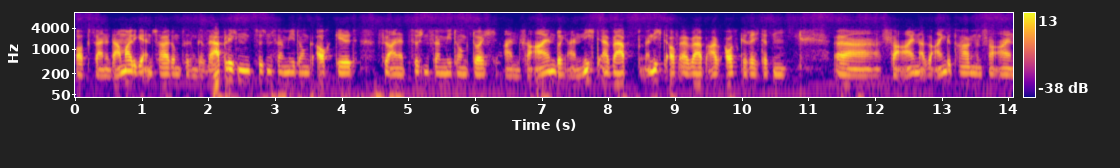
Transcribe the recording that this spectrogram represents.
ob seine damalige Entscheidung zu dem gewerblichen Zwischenvermietung auch gilt für eine Zwischenvermietung durch einen Verein, durch einen nicht, Erwerb, nicht auf Erwerb ausgerichteten äh, Verein, also eingetragenen Verein,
